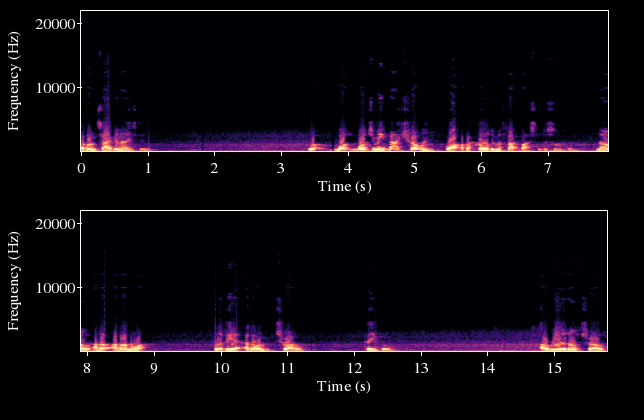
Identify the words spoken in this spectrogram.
I've antagonised him. What, what, what do you mean by trolling? What, have I called him a fat bastard or something? No, I don't, I don't know what. Olivia, I don't troll people. I really don't troll.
